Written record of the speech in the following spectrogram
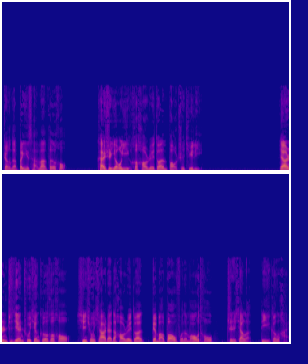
整得悲惨万分后，开始有意和郝瑞端保持距离。两人之间出现隔阂后，心胸狭窄的郝瑞端便把报复的矛头指向了李庚海。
